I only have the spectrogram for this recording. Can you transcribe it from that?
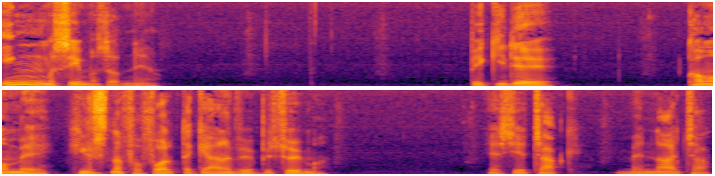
ingen må se mig sådan her. Birgitte kommer med hilsner fra folk, der gerne vil besøge mig. Jeg siger tak, men nej tak.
